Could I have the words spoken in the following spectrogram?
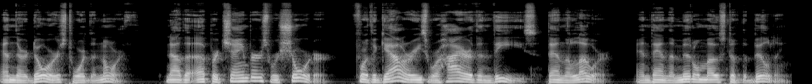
and their doors toward the north. Now the upper chambers were shorter, for the galleries were higher than these, than the lower, and than the middlemost of the building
